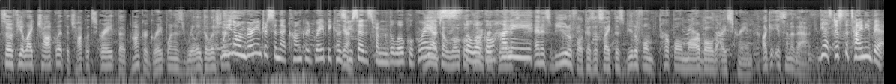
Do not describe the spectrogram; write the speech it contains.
So if you like chocolate, the chocolate's great. The Concord grape one is really delicious. Well, you know, I'm very interested in that Concord grape because Yeah. you said it's from the local grapes, yeah, it's a local the local grapes, honey. and it's beautiful because it's like this beautiful purple marbled ice cream. I'll get you some of that. Yes, just a tiny bit.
